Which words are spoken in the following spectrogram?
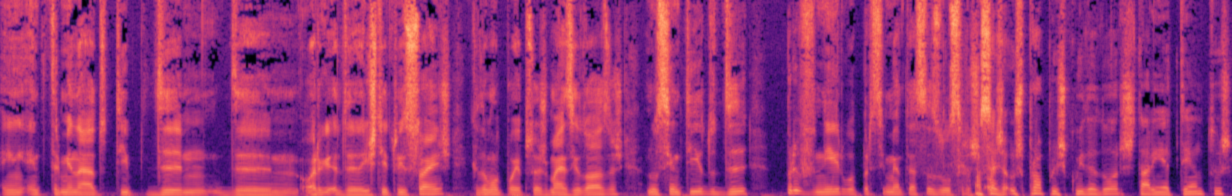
em, em determinado tipo de, de, de instituições que dão apoio a pessoas mais idosas, no sentido de prevenir o aparecimento dessas úlceras. Ou seja, os próprios cuidadores estarem atentos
